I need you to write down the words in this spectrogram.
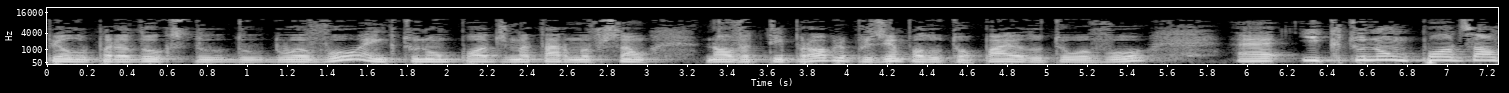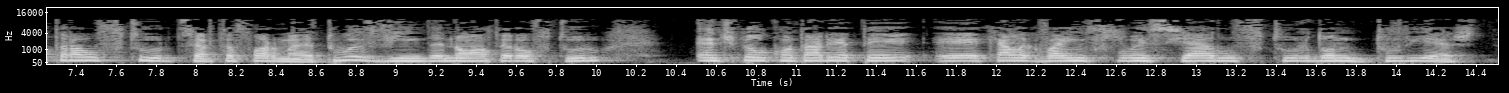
pelo paradoxo do, do, do avô, em que tu não podes matar uma versão nova de ti próprio, por exemplo, ou do teu pai ou do teu avô, eh, e que tu não podes alterar o futuro. De certa forma, a tua vinda não altera o futuro, antes pelo contrário até é aquela que vai influenciar o futuro de onde tu vieste.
